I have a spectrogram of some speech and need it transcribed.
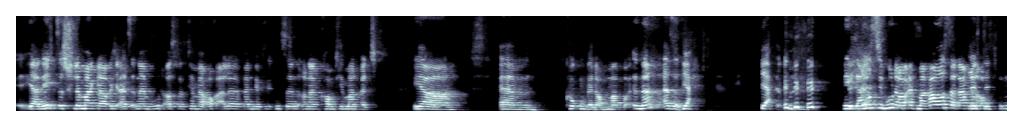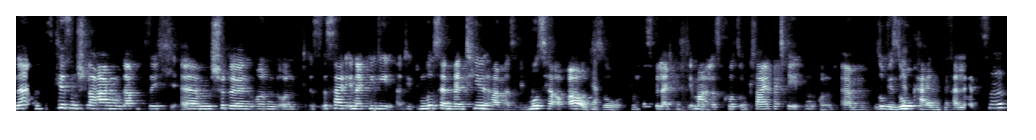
ja, nichts ist schlimmer, glaube ich, als in einem Wutausbruch, kennen wir auch alle, wenn wir wütend sind und dann kommt jemand mit, ja, ähm, gucken wir doch mal, ne? Also ja. Ja. Nee, da muss die Wut auch erstmal raus, da darf Richtig. man auch ne, ins Kissen schlagen, darf sich ähm, schütteln und, und es ist halt Energie, die, die, die muss ja ein Ventil haben, also die muss ja auch raus. Ja. So. Du musst vielleicht nicht immer alles kurz und klein treten und ähm, sowieso ja. keinen verletzen.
